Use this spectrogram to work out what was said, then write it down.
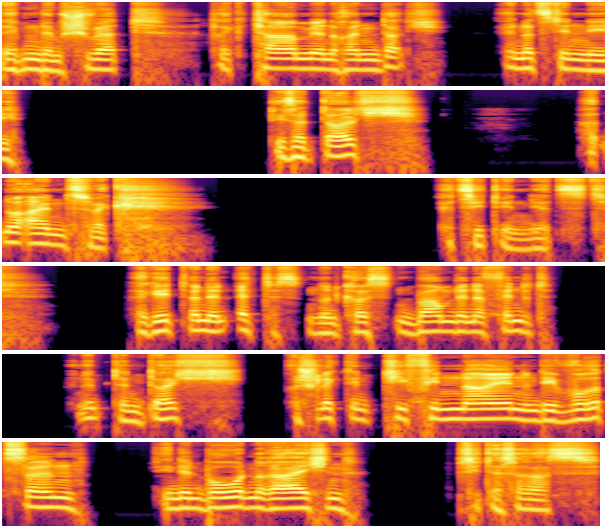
Neben dem Schwert trägt Tamir noch einen Dolch. Er nutzt ihn nie. Dieser Dolch hat nur einen Zweck. Er zieht ihn jetzt. Er geht an den ältesten und größten Baum, den er findet. Er nimmt den Dolch und schlägt ihn tief hinein in die Wurzeln, die in den Boden reichen, raus.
